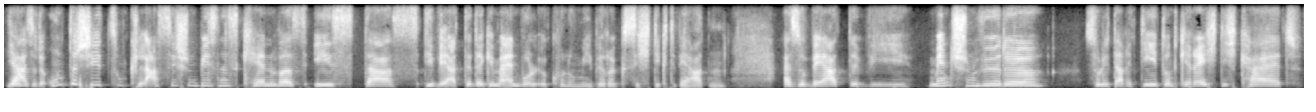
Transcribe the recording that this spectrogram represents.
Ja, also der Unterschied zum klassischen Business Canvas ist, dass die Werte der Gemeinwohlökonomie berücksichtigt werden. Also Werte wie Menschenwürde, Solidarität und Gerechtigkeit,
